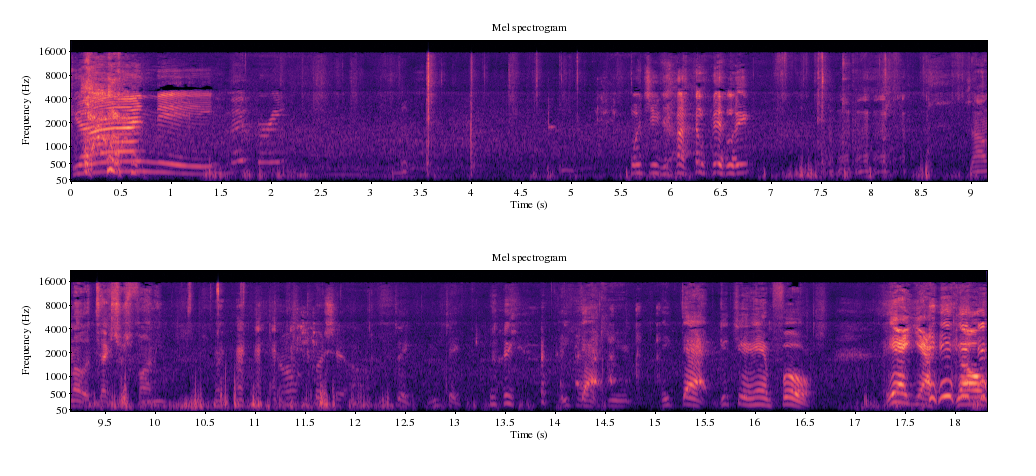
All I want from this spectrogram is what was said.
Gunny. What you got, Lily? So I don't know. The texture's funny. Don't push it You take, you take. Eat that. Eat that. Get your hand full. There you go.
